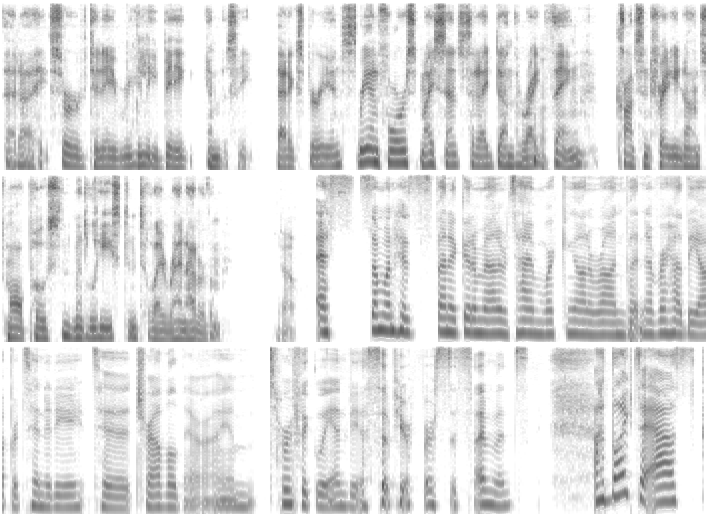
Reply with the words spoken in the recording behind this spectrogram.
that I served in a really big embassy that experience reinforced my sense that I'd done the right hmm. thing, concentrating on small posts in the Middle East until I ran out of them. Yeah. As someone who's spent a good amount of time working on Iran but never had the opportunity to travel there, I am terrifically envious of your first assignments. I'd like to ask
